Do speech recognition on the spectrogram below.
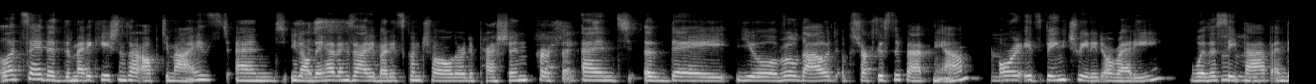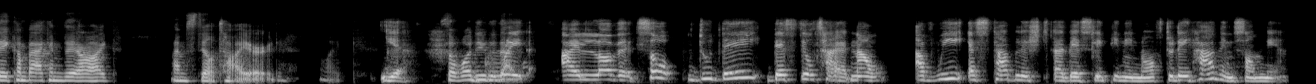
let's say that the medications are optimized and you know yes. they have anxiety but it's controlled or depression perfect and uh, they you ruled out obstructive sleep apnea mm-hmm. or it's being treated already with a cpap mm-hmm. and they come back and they're like i'm still tired like yeah so what do you do Great. I love it. So, do they, they're still tired. Now, have we established that they're sleeping enough? Do they have insomnia?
